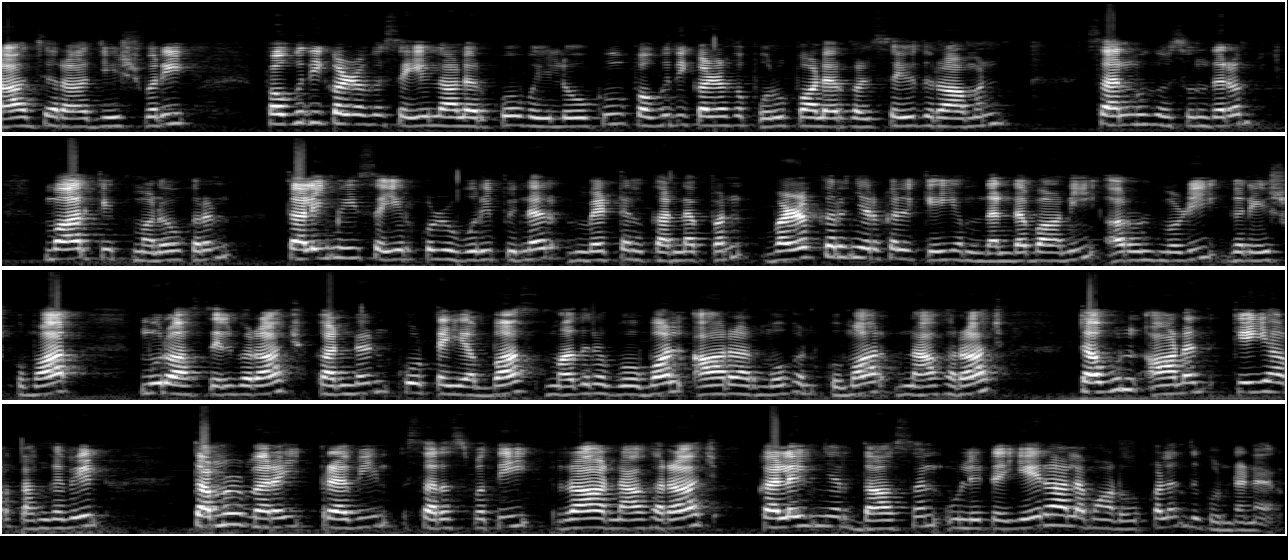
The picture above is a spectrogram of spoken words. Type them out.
ராஜராஜேஸ்வரி பகுதி கழக செயலாளர் கோவை லோகு பகுதி கழக பொறுப்பாளர்கள் சேதுராமன் சண்முக சுந்தரம் மார்க்கெட் மனோகரன் தலைமை செயற்குழு உறுப்பினர் மெட்டல் கண்ணப்பன் வழக்கறிஞர்கள் K M Dhandapani Arulmozhi Ganeshkumar Mura Selvaraj Kannan Kottai Abbas Madhanagopal R R Mohankumar Nagaraj town Anand K R Thangavel Tamilmarai Praveen Saraswathi Ra Nagaraj Kalaignar Dasan உள்ளிட்ட ஏராளமானோர் கலந்து கொண்டனர்.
